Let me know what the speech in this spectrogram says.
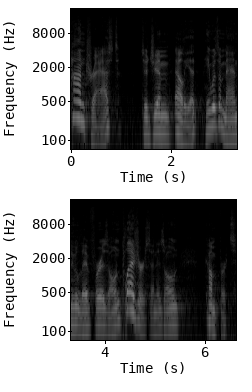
contrast to Jim Elliot, he was a man who lived for his own pleasures and his own comforts.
